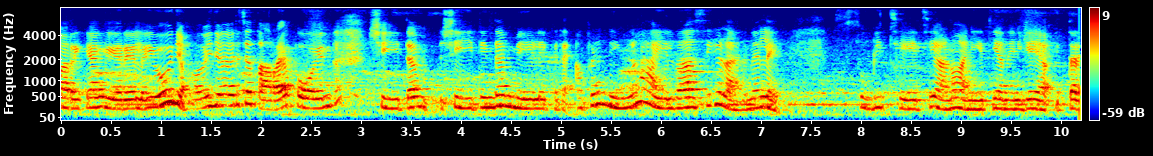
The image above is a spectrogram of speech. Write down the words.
പറിക്കാൻ കയറിയല്ലോ അയ്യോ ഞാൻ വിചാരിച്ച തറ പോയി ഷീറ്റം ഷീറ്റിന്റെ മേളിൽ കിട്ടെ അപ്പോൾ നിങ്ങൾ അയൽവാസികളായിരുന്നല്ലേ? സുബി ചേച്ചിയാണോ അനിയത്തിയാണെന്ന് എനിക്ക് ഇത്ര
